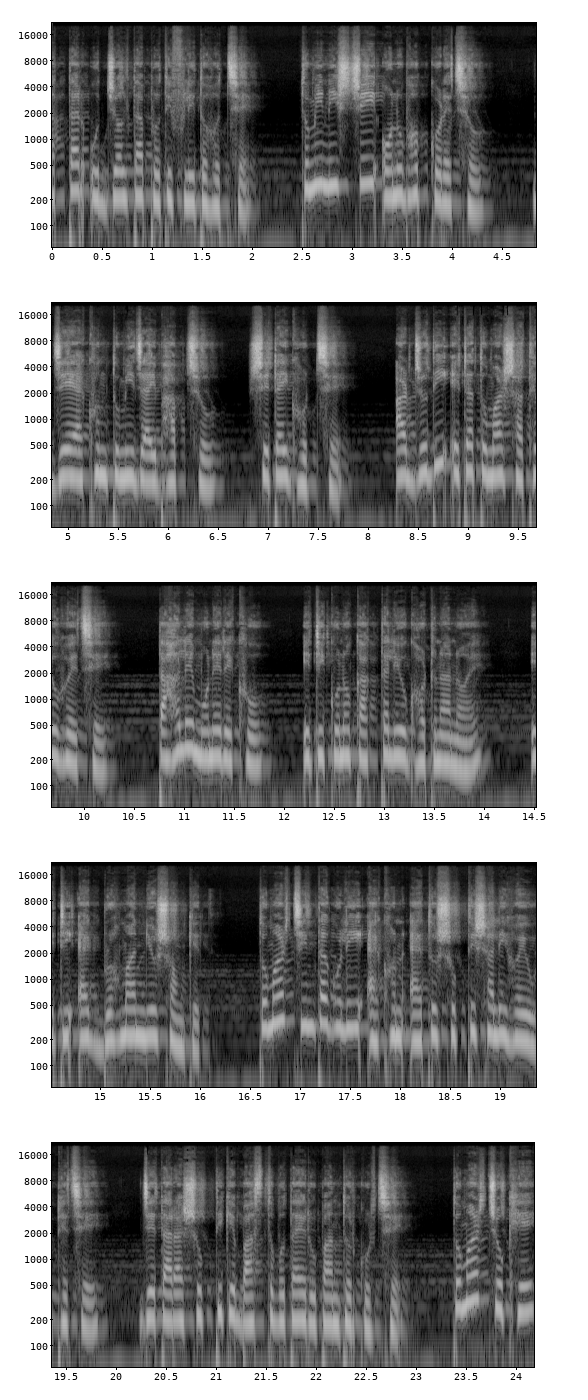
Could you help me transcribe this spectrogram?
আত্মার উজ্জ্বলতা প্রতিফলিত হচ্ছে। তুমি নিশ্চয়ই অনুভব করেছ যে এখন তুমি যাই ভাবছ, সেটাই ঘটছে। আর যদি এটা তোমার সাথেও হয়েছে, তাহলে মনে রেখো, এটি কোনো কাকতালীয় ঘটনা নয়, এটি এক ব্রহ্মাণ্ডীয় সংকেত। তোমার চিন্তাগুলি এখন এত শক্তিশালী হয়ে উঠেছে যে তারা শক্তিকে বাস্তবতায় রূপান্তর করছে। তোমার চোখে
